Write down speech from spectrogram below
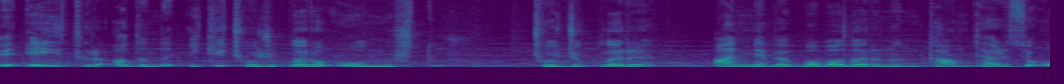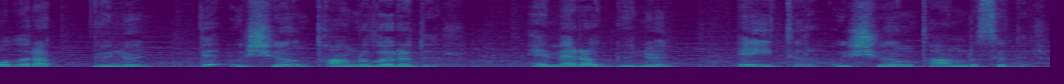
ve Aether adında iki çocukları olmuştur. Çocukları anne ve babalarının tam tersi olarak günün ve ışığın tanrılarıdır. Hemera günün, Aether ışığın tanrısıdır.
